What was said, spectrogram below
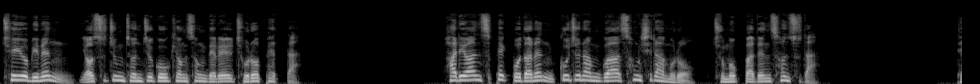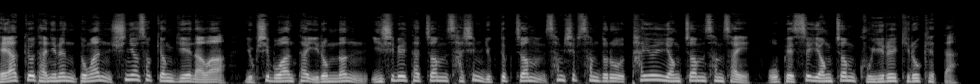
최유빈은 여수중 전주고 경성대를 졸업했다. 화려한 스펙보다는 꾸준함과 성실함으로 주목받은 선수다. 대학교 다니는 동안 56경기에 나와 65안타 1홈런 21타점 46득점 33도루 타율 0.34이 오페스 0.92를 기록했다.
